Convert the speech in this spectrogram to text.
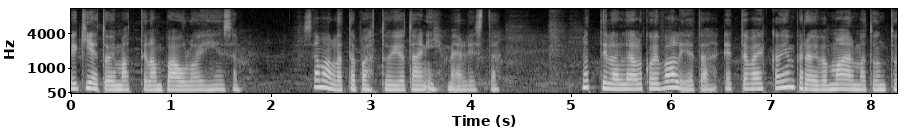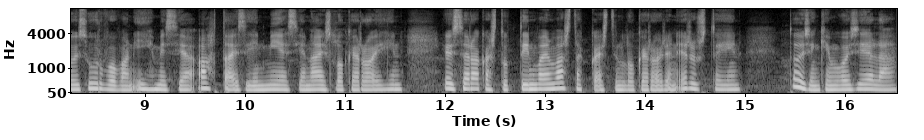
ja kietoi Mattilan pauloihinsa. Samalla tapahtui jotain ihmeellistä – Mattilalle alkoi valjeta, että vaikka ympäröivä maailma tuntui survovan ihmisiä ahtaisiin mies- ja naislokeroihin, joissa rakastuttiin vain vastakkaisten lokeroiden edustajiin, toisinkin voisi elää.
